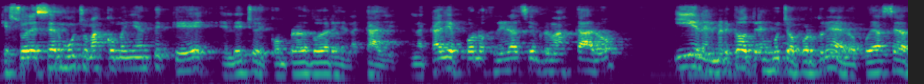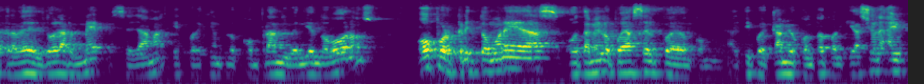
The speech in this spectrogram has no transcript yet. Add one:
que suele ser mucho más conveniente que el hecho de comprar dólares en la calle. En la calle por lo general siempre más caro y en el mercado tenés mucha oportunidad, lo puedes hacer a través del dólar MEP, se llama, que es por ejemplo comprando y vendiendo bonos, o por criptomonedas, o también lo puede hacer con, el tipo de cambio con toda liquidación. Hay,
